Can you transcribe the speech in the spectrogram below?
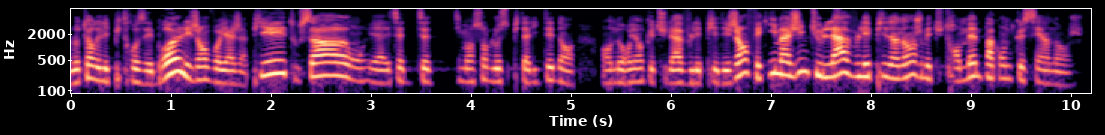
l'auteur de l'Épître aux Hébreux, les gens voyagent à pied, tout ça. il y a cette, dimension de l'hospitalité en Orient que tu laves les pieds des gens. Fait qu'imagine, tu laves les pieds d'un ange, mais tu te rends même pas compte que c'est un ange.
